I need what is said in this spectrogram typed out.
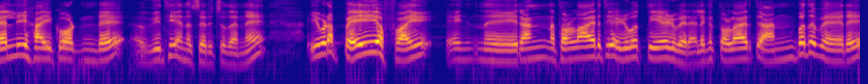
ഡൽഹി ഹൈക്കോടതിന്റെ വിധി അനുസരിച്ച് തന്നെ ഇവിടെ പേ എഫ് ഐ രണ്ട് തൊള്ളായിരത്തി എഴുപത്തി ഏഴ് പേര് അല്ലെങ്കിൽ തൊള്ളായിരത്തി അൻപത് പേരെ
